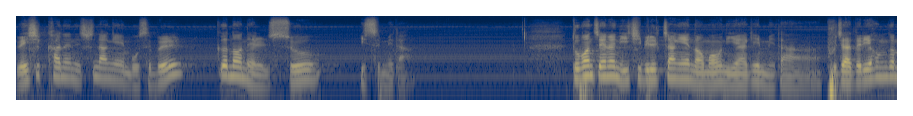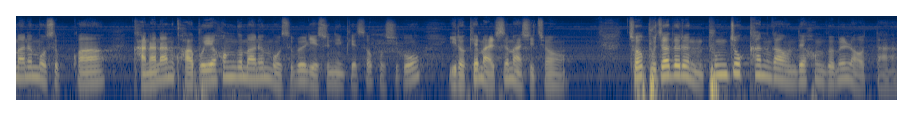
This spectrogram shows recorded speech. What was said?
외식하는 신앙의 모습을 끊어낼 수 있습니다. 두 번째는 21장에 넘어온 이야기입니다. 부자들이 헌금하는 모습과 가난한 과부의 헌금하는 모습을 예수님께서 보시고 이렇게 말씀하시죠. 저 부자들은 풍족한 가운데 헌금을 넣었다.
